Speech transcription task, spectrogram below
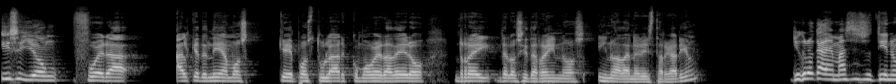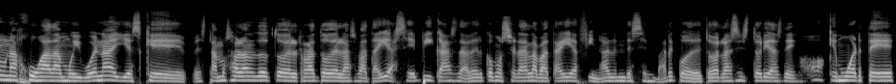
¿y si Jon fuera al que tendríamos que postular como verdadero rey de los siete reinos y no a Daenerys Targaryen? Yo creo que además eso tiene una jugada muy buena y es que estamos hablando todo el rato de las batallas épicas, de ver cómo será la batalla final en desembarco, de todas las historias de, oh, qué muerte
